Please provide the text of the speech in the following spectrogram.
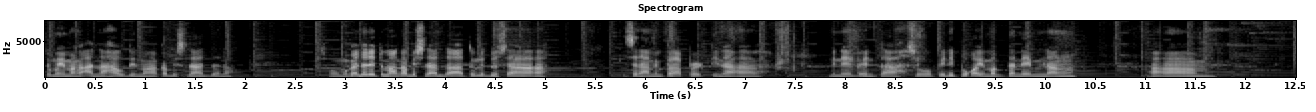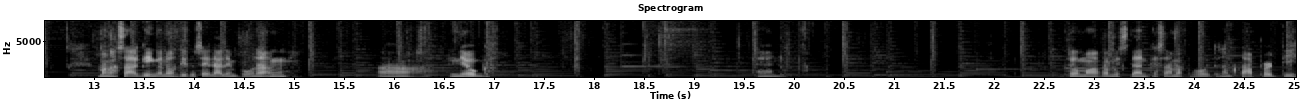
So may mga anahaw din mga kabislad, ano. So maganda dito mga kabislad, ah, tulad dun sa isa namin property na binebenta. So pwede po kayo magtanim ng um, mga saging ano dito sa ilalim po ng ah, niyog. Ayan. Ito mga kabislan, kasama po ito ng property.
